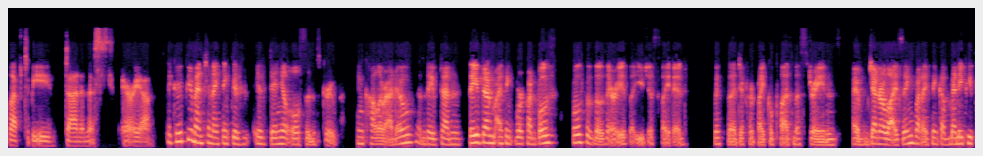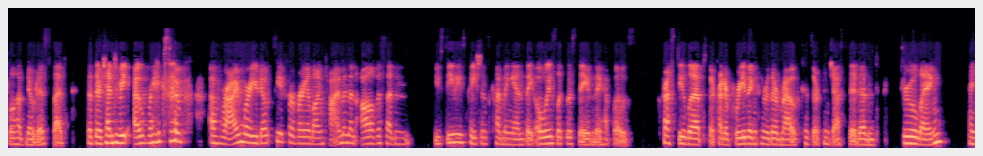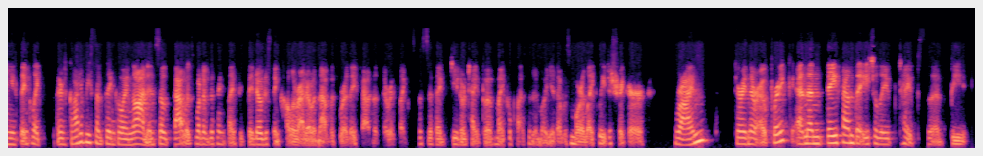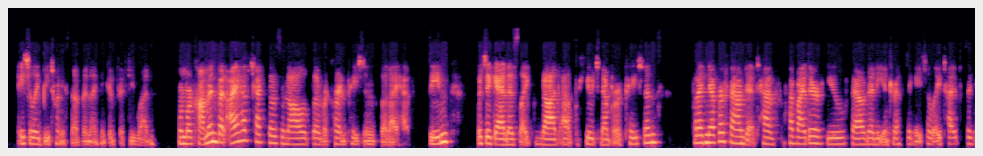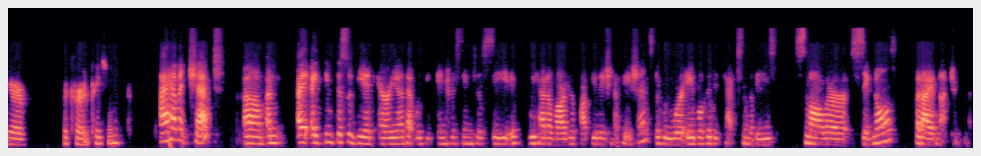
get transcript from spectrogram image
left to be done in this area. The group you mentioned, I think, is, is Daniel Olson's group in Colorado. And they've done, they've done, I think, work on both both of those areas that you just cited with the different mycoplasma strains. I'm generalizing, but I think many people have noticed that that there tend to be outbreaks of of RIME where you don't see it for a very long time, and then all of a sudden you see these patients coming in. They always look the same. They have those crusty lips. They're kind of breathing through their mouth because they're congested and drooling. And you think like there's got to be something going on. And so that was one of the things I think they noticed in Colorado, and that was where they found that there was like specific genotype of mycoplasma pneumonia that was more likely to trigger RIME during their outbreak. And then they found the HLA types, the B, HLA B27, I think in 51 were more common. But I have checked those in all the recurrent patients that I have seen, which again is like not a huge number of patients. But I've never found it. Have have either of you found any interesting HLA types in your recurrent patients? I haven't checked. Um, I'm I, I, think this would be an area that would be interesting to see if we had a larger population of patients, if we were able to detect some of these smaller signals, but I have not checked them.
